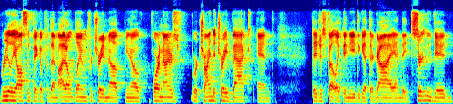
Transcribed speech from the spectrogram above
Really awesome pickup for them. I don't blame him for trading up. You know, 49ers were trying to trade back and they just felt like they needed to get their guy and they certainly did.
